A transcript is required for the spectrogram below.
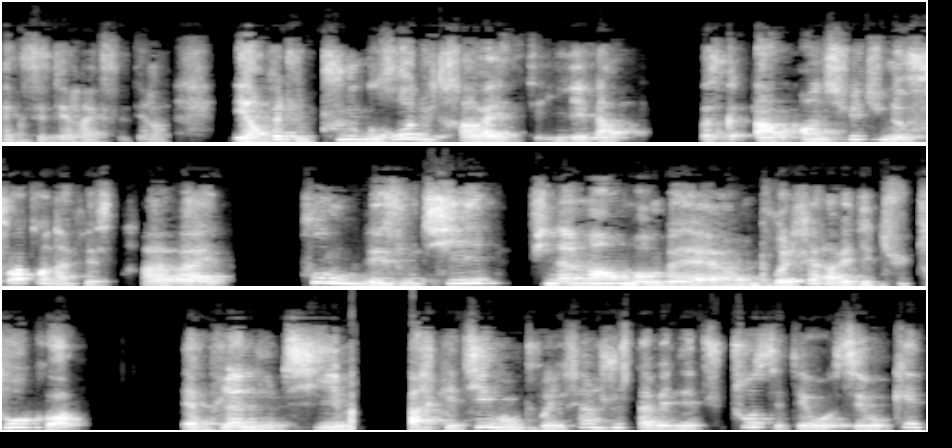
etc., etc. Et en fait, le plus gros du travail, il est là. Parce qu'ensuite, une fois qu'on a fait ce travail, poum, les outils, finalement, bon, ben, on pourrait le faire avec des tutos, quoi. Il y a plein d'outils marketing, on pourrait le faire juste avec des tutos, c'est OK.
